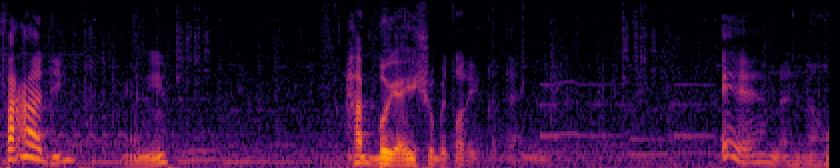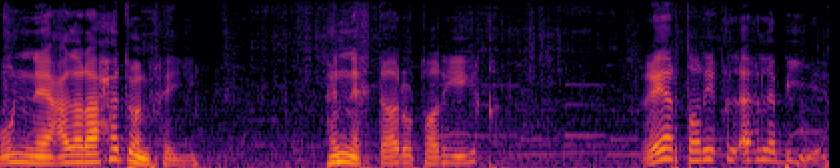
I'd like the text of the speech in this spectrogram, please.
فعادي يعني حبوا يعيشوا بطريقة تانية. إيه لأنه هن على راحتهم خيي هن اختاروا طريق غير طريق الأغلبية.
